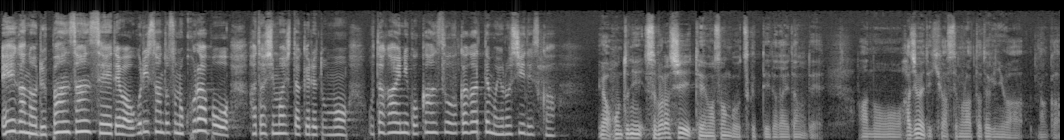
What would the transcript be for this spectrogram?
映画の「ルパン三世」では小栗さんとそのコラボを果たしましたけれどもお互いにご感想を伺ってもよろしいですか？いや本当に素晴らしいテーマソングを作っていただいたのであの初めて聴かせてもらった時にはなんか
